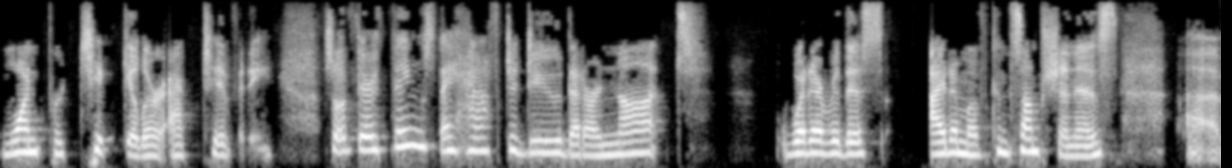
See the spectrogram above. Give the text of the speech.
one particular activity. So if there are things they have to do that are not whatever this item of consumption is uh,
